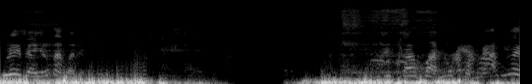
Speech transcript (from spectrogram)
กูได้แบ่งยังมากกว่านี้ตามบ้านรถแม่ด้วย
